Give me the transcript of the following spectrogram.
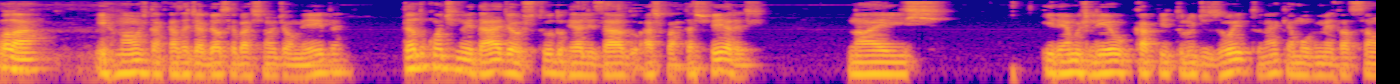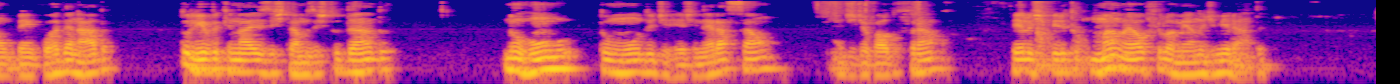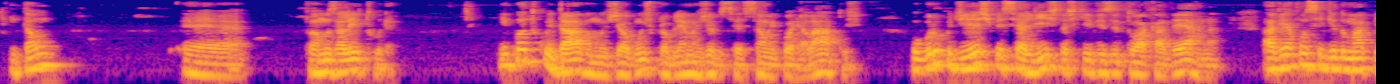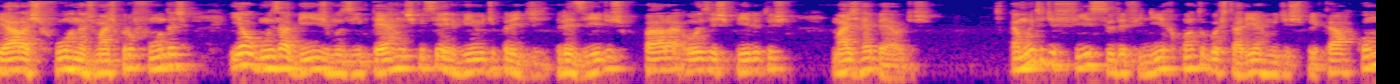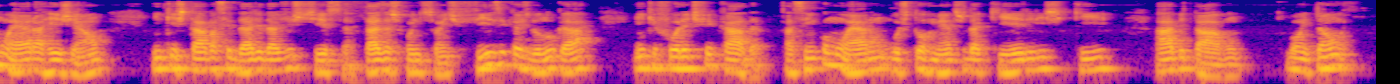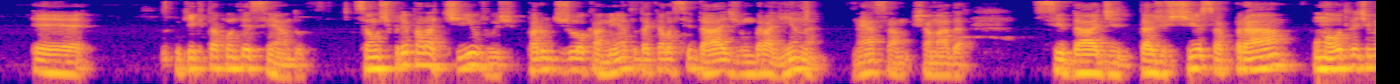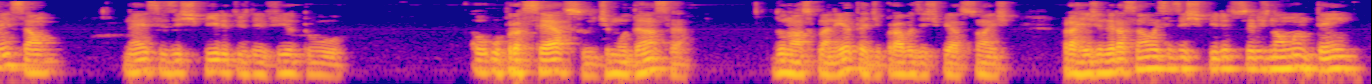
Olá, irmãos da Casa de Abel Sebastião de Almeida. Dando continuidade ao estudo realizado às quartas-feiras, nós iremos ler o capítulo 18, né, que é a movimentação bem coordenada, do livro que nós estamos estudando, No Rumo do Mundo de Regeneração, né, de Divaldo Franco, pelo espírito Manuel Filomeno de Miranda. Então, é, vamos à leitura. Enquanto cuidávamos de alguns problemas de obsessão e correlatos, o grupo de especialistas que visitou a caverna havia conseguido mapear as furnas mais profundas e alguns abismos internos que serviam de presídios para os espíritos mais rebeldes. É muito difícil definir quanto gostaríamos de explicar como era a região em que estava a cidade da justiça, tais as condições físicas do lugar em que fora edificada, assim como eram os tormentos daqueles que a habitavam. Bom, então, é, o que está acontecendo? São os preparativos para o deslocamento daquela cidade umbralina, nessa né, chamada cidade da justiça, para uma outra dimensão. Né? Esses espíritos, devido o, processo de mudança do nosso planeta, de provas e expiações para a regeneração, esses espíritos eles não mantêm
